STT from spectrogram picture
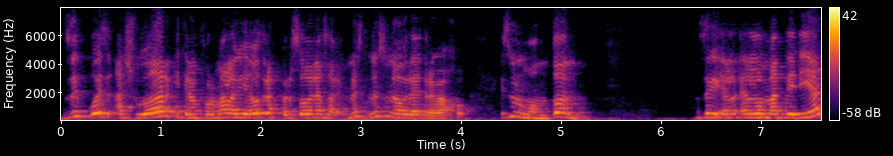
entonces puedes ayudar y transformar la vida de otras personas. No es, una obra de trabajo, es un montón. En, lo material,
